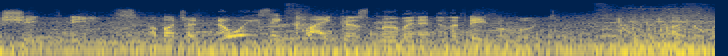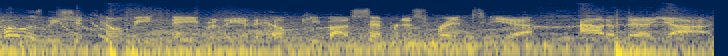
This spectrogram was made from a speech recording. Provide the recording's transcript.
Just what needs. A bunch of noisy clankers moving into the neighborhood. I suppose we should go be neighborly and help keep our separatist friends here out of their yard.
